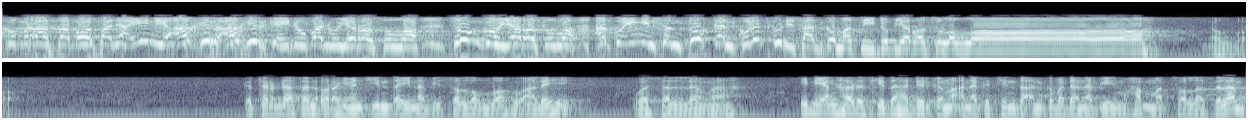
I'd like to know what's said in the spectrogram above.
aku merasa bahwasanya ini akhir-akhir kehidupanmu ya Rasulullah. Sungguh ya Rasulullah, aku ingin sentuhkan kulitku di saat kau masih hidup ya Rasulullah. Allah. Kecerdasan orang yang mencintai Nabi sallallahu alaihi wasallam. Ini yang harus kita hadirkan makna kecintaan kepada Nabi Muhammad sallallahu alaihi wasallam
